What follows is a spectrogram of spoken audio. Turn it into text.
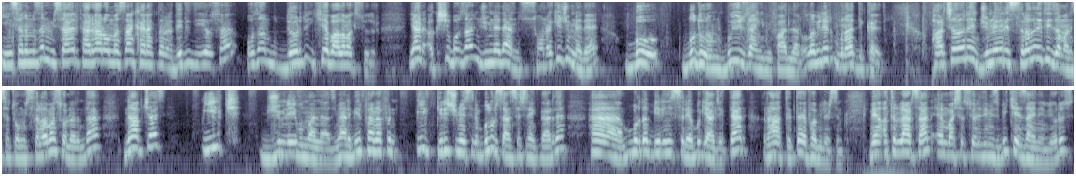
insanımızın misafirperver olmasından kaynaklanır dedi diyorsa o zaman bu dördü ikiye bağlamak istiyordur. Yani akışı bozan cümleden sonraki cümlede bu, bu durum, bu yüzden gibi ifadeler olabilir. Buna dikkat edin. Parçaları, cümleleri sırala dediği zaman ise Tonguç sıralama sorularında ne yapacağız? İlk cümleyi bulman lazım. Yani bir paragrafın ilk giriş cümlesini bulursan seçeneklerde ha burada birinci sıraya bu gelecek der rahatlıkla yapabilirsin. Ve hatırlarsan en başta söylediğimizi bir kez daha yineliyoruz.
